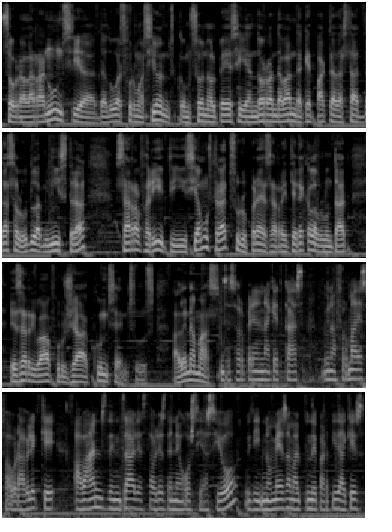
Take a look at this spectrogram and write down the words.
sobre la renúncia de dues formacions, com són el PS i Andorra endavant d'aquest pacte d'estat de salut, la ministra s'ha referit i s'hi ha mostrat sorpresa. Reitera que la voluntat és arribar a forjar consensos. Helena Mas. Ens sorprèn en aquest cas d'una forma desfavorable que abans d'entrar a les taules de negociació, vull dir, només amb el punt de partida que és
